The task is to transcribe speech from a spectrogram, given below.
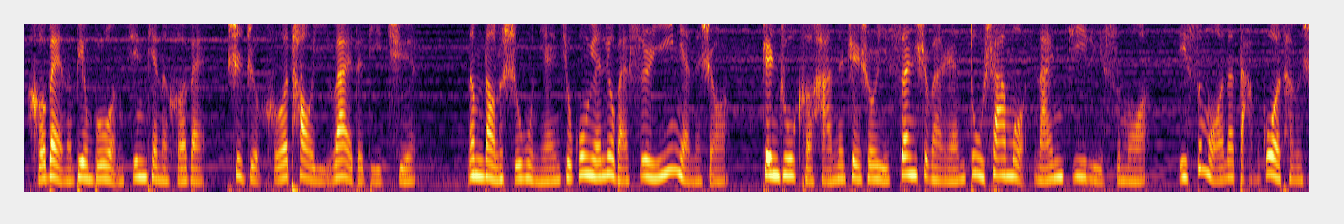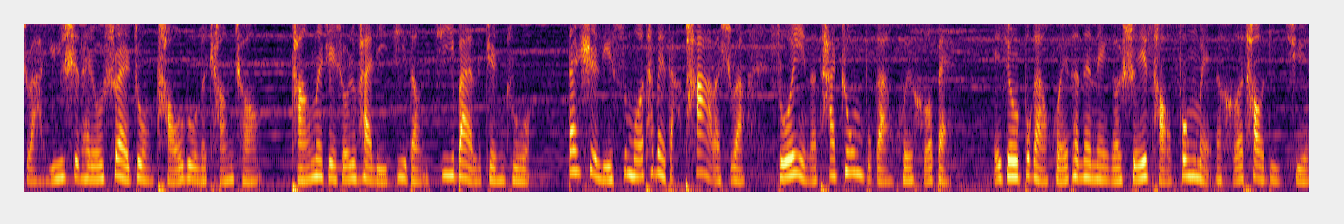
河北呢，并不是我们今天的河北，是指河套以外的地区。那么到了十五年，就公元六百四十一年的时候，珍珠可汗呢，这时候以三十万人渡沙漠南击李思摩。李思摩呢，打不过他们，是吧？于是他就率众逃入了长城。唐呢，这时候就派李继等击败了珍珠。但是李思摩他被打怕了，是吧？所以呢，他终不敢回河北。也就是不敢回他的那个水草丰美的河套地区。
